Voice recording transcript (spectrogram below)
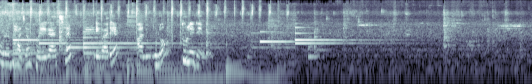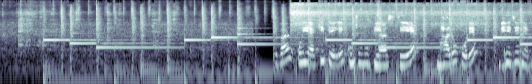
করে ভাজা হয়ে গেছে। এবারে আলুগুলো তুলে নেব। এবার ওই একই তেলে কুচনো পেঁয়াজ দিয়ে ভালো করে ভেজে নেব।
